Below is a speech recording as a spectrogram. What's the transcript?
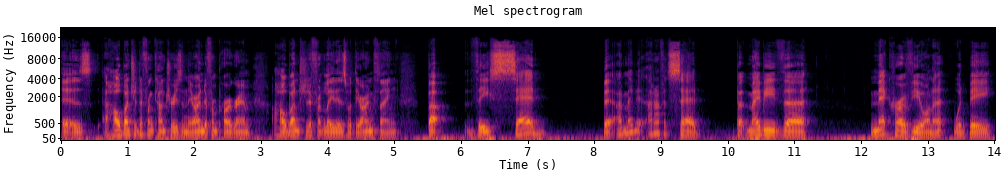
It is a whole bunch of different countries and their own different program, a whole bunch of different leaders with their own thing. But the sad bit, uh, maybe, I don't know if it's sad, but maybe the macro view on it would be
